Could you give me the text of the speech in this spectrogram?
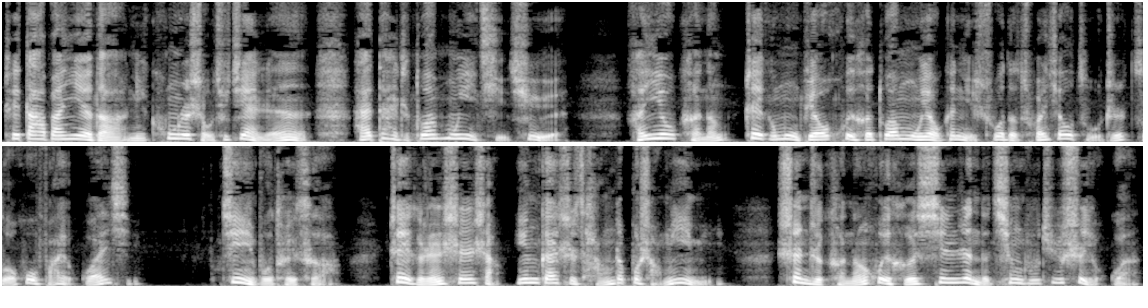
这大半夜的，你空着手去见人，还带着端木一起去，很有可能这个目标会和端木要跟你说的传销组织左护法有关系。进一步推测。这个人身上应该是藏着不少秘密，甚至可能会和新任的青竹居士有关。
